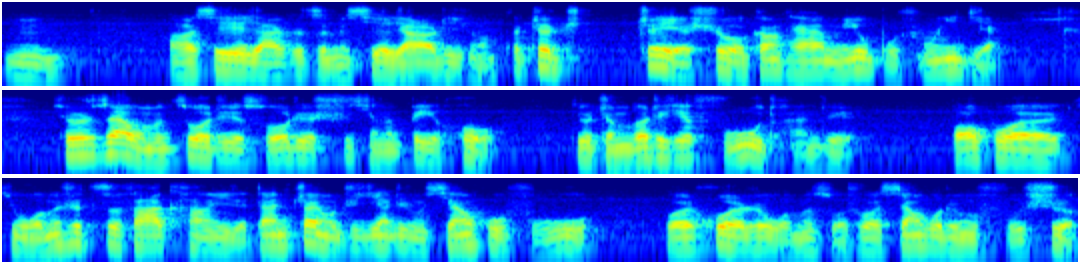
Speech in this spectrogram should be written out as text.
嗯，好，谢谢雅哥子们，谢谢雅老弟兄，这这也是我刚才没有补充一点，就是在我们做这些所有这些事情的背后。就整个这些服务团队，包括我们是自发抗议的，但战友之间这种相互服务，或或者是我们所说相互这种辐射，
